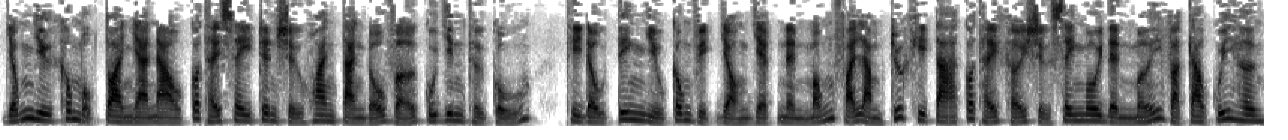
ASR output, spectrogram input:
Giống như không một tòa nhà nào có thể xây trên sự hoang tàn đổ vỡ của dinh thự cũ, thì đầu tiên nhiều công việc dọn dẹp nền móng phải làm trước khi ta có thể khởi sự xây ngôi đền mới và cao quý hơn,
